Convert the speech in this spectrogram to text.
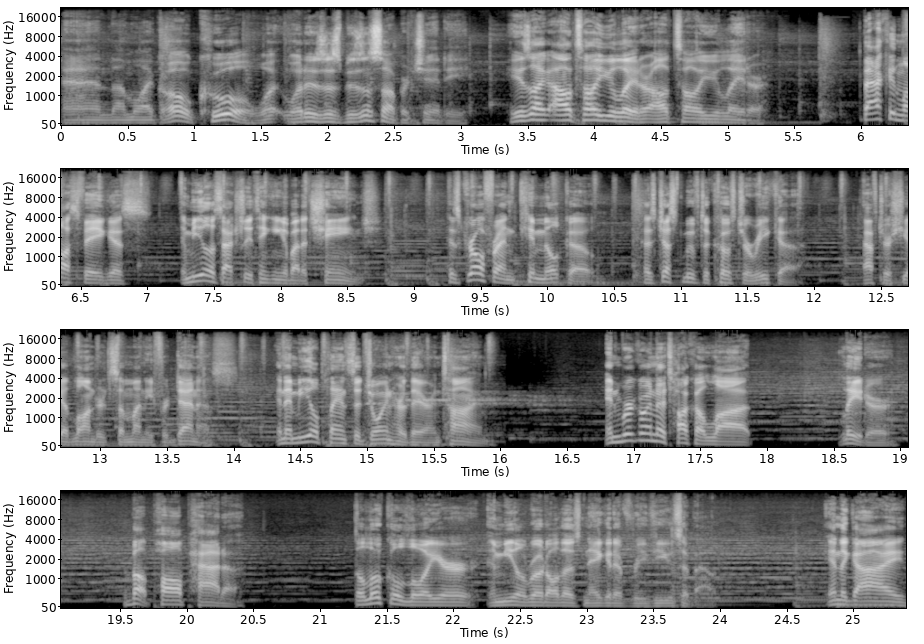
And I'm like, oh, cool. What what is this business opportunity? He's like, I'll tell you later. I'll tell you later. Back in Las Vegas, Emil is actually thinking about a change. His girlfriend, Kim Milko, has just moved to Costa Rica after she had laundered some money for Dennis, and Emil plans to join her there in time. And we're going to talk a lot later about Paul Padda, the local lawyer Emil wrote all those negative reviews about. And the guy,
